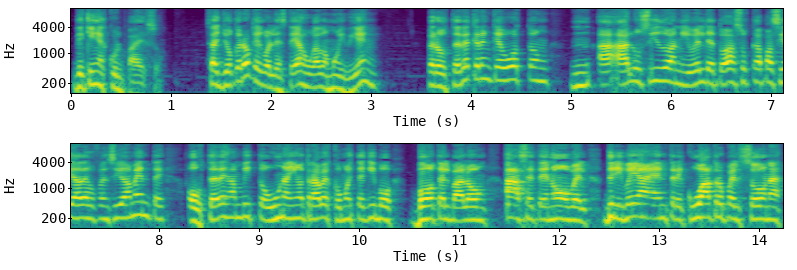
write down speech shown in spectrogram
¿De quién es culpa eso? O sea, yo creo que Golden State ha jugado muy bien. Pero ¿ustedes creen que Boston mm, ha, ha lucido a nivel de todas sus capacidades ofensivamente? ¿O ustedes han visto una y otra vez cómo este equipo bota el balón, hace tenover, drivea entre cuatro personas?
